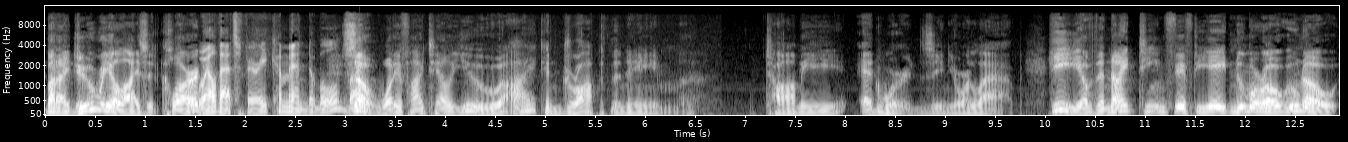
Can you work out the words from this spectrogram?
But I do realize it, Clark. Well, that's very commendable. But So, what if I tell you I can drop the name Tommy Edwards in your lap? He of the 1958 numero uno,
